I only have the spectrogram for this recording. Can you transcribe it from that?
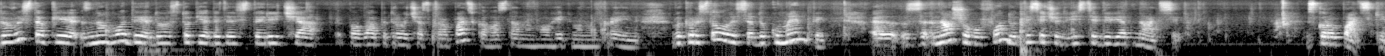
До виставки з нагоди до 150-річчя Павла Петровича Скоропадського, останнього гетьмана України, використовувалися документи е, з нашого фонду 1219 Скоропадський,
